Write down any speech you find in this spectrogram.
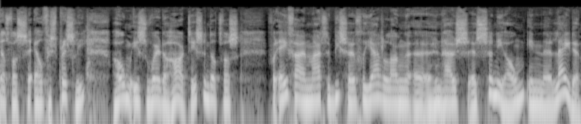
Dat was eh, Elvis Presley. Home is where the heart is. En dat was voor Eva en Maarten Biesheuvel jarenlang uh, hun huis uh, Sunny Home in Leiden.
